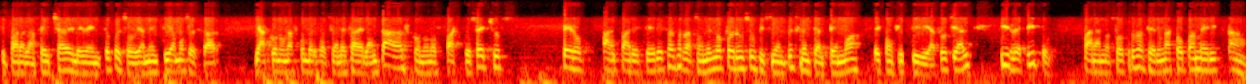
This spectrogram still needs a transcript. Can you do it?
que para la fecha del evento pues obviamente íbamos a estar ya con unas conversaciones adelantadas, con unos pactos hechos, pero al parecer esas razones no fueron suficientes frente al tema de conflictividad social y repito, para nosotros hacer una Copa América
